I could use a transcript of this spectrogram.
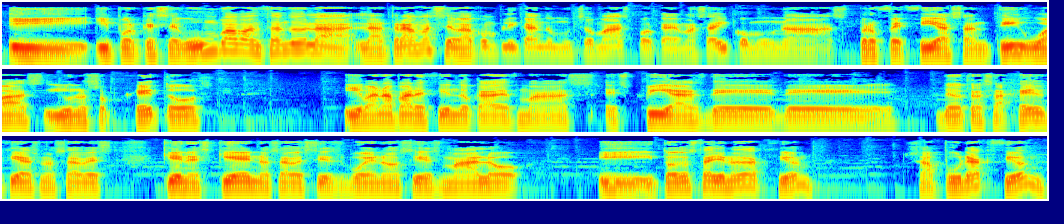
Y, y porque según va avanzando la, la trama se va complicando mucho más, porque además hay como unas profecías antiguas y unos objetos. Y van apareciendo cada vez más espías de, de, de otras agencias. No sabes quién es quién, no sabes si es bueno, si es malo. Y, y todo está lleno de acción. O sea, pura acción.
